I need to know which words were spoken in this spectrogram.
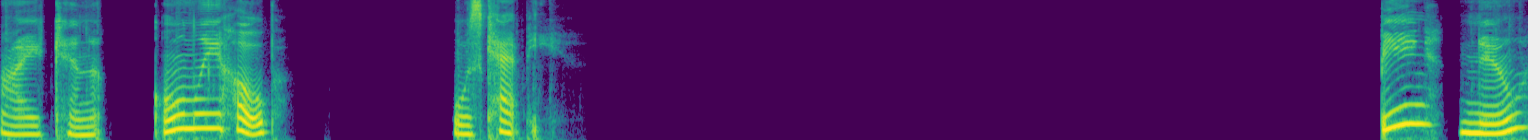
I can only hope was cat pee. Being new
